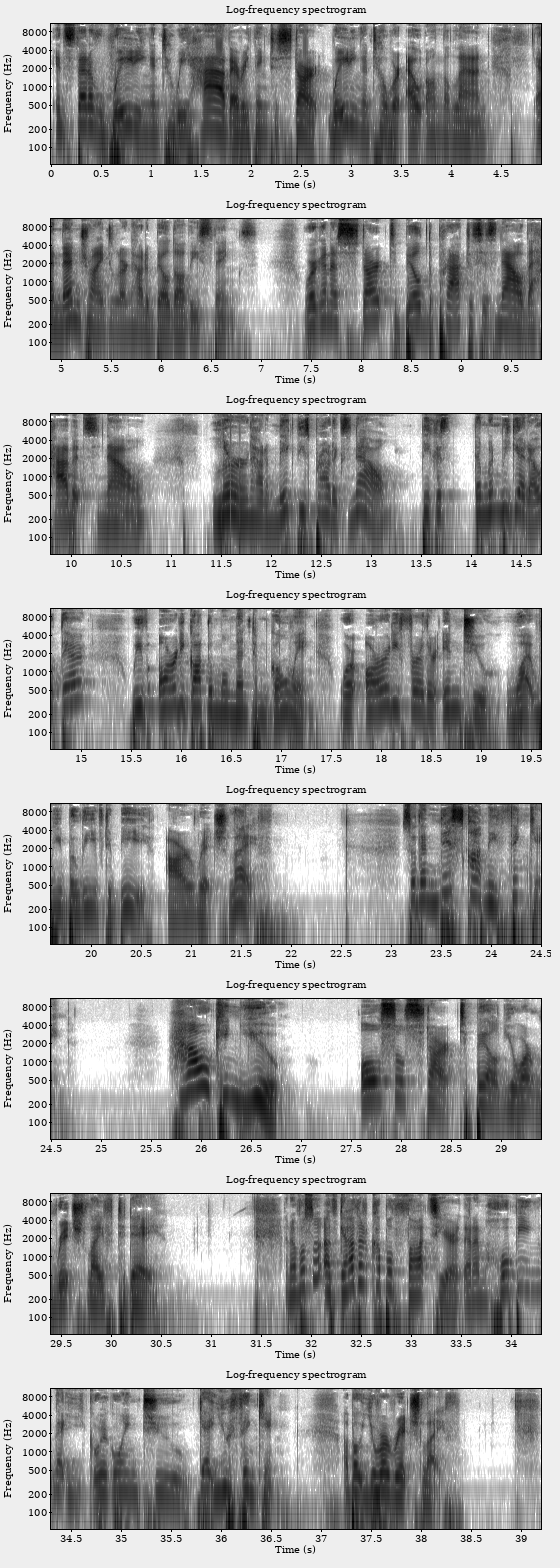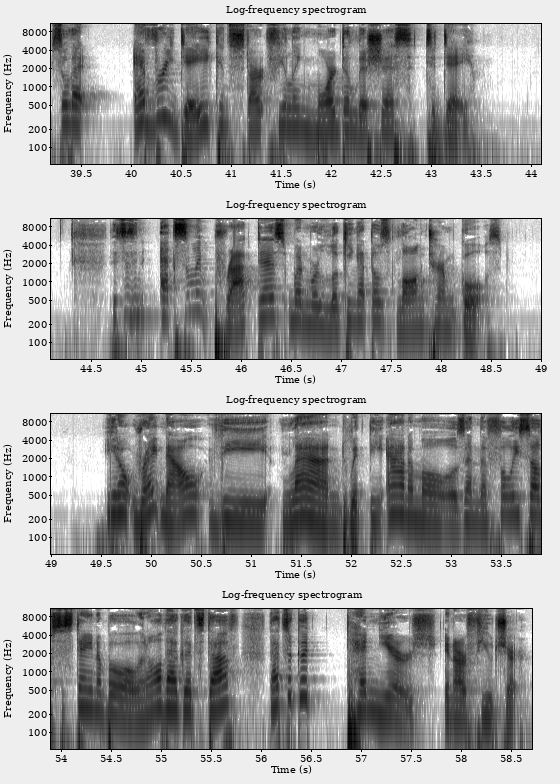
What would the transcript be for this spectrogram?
instead of waiting until we have everything to start, waiting until we're out on the land and then trying to learn how to build all these things. We're going to start to build the practices now, the habits now, learn how to make these products now because then when we get out there, We've already got the momentum going. We're already further into what we believe to be our rich life. So then this got me thinking how can you also start to build your rich life today? And I've also I've gathered a couple thoughts here that I'm hoping that we're going to get you thinking about your rich life so that every day can start feeling more delicious today. This is an excellent practice when we're looking at those long-term goals. You know, right now, the land with the animals and the fully self sustainable and all that good stuff, that's a good 10 years in our future.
